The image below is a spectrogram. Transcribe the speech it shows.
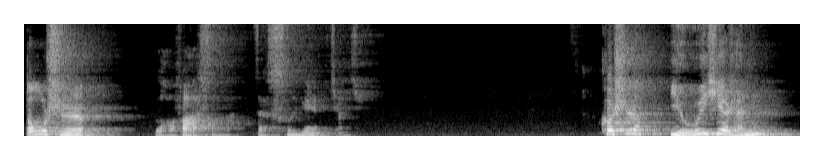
都是老法师在寺院里讲经。可是有一些人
